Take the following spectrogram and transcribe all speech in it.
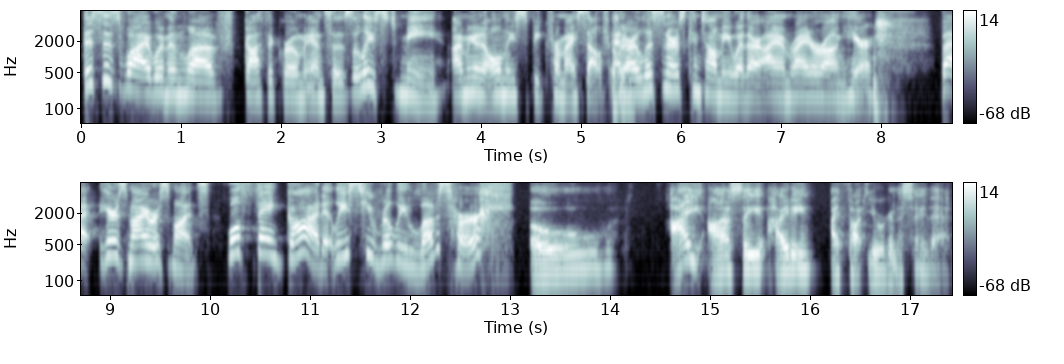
this is why women love gothic romances at least me i'm going to only speak for myself okay. and our listeners can tell me whether i am right or wrong here but here's my response well thank god at least he really loves her oh i honestly heidi i thought you were going to say that.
